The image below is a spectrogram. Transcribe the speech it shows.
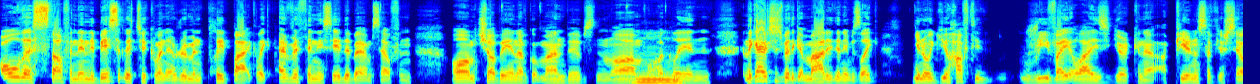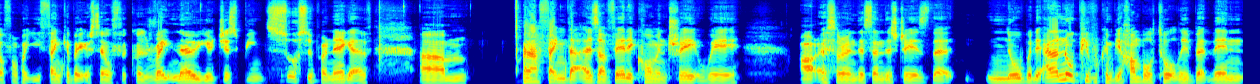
All this stuff and then they basically took him into a room and played back like everything he said about himself and oh I'm chubby and I've got man boobs and oh I'm Mm. ugly and and the guy was just about to get married and he was like you know you have to revitalize your kind of appearance of yourself or what you think about yourself because right now you're just being so super negative um and I find that is a very common trait with artists around this industry is that nobody. And I know people can be humble totally, but then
